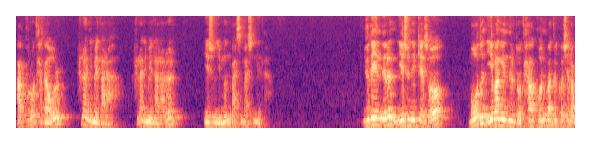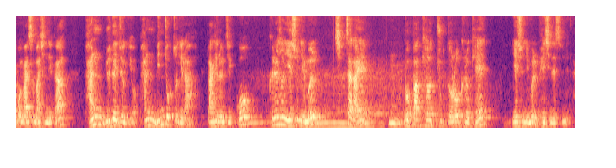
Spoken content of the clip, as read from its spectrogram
앞으로 다가올 하나님의 나라, 하나님의 나라를 예수님은 말씀하십니다. 유대인들은 예수님께서 모든 이방인들도 다 구원받을 것이라고 말씀하시니까 반유대적이요 반민족적이라 낙인을 찍고 그래서 예수님을 십자가에 음, 못 박혀 죽도록 그렇게 예수님을 배신했습니다.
